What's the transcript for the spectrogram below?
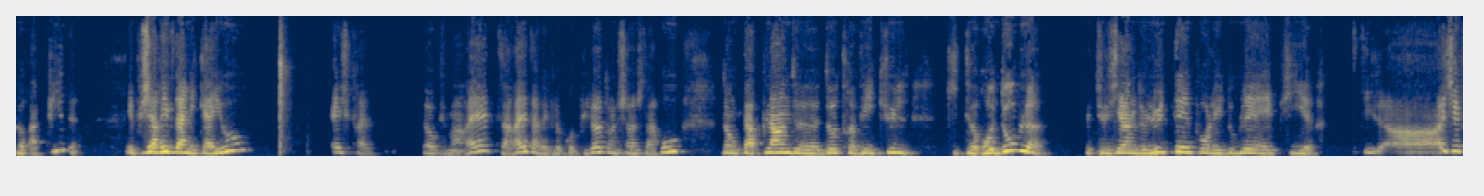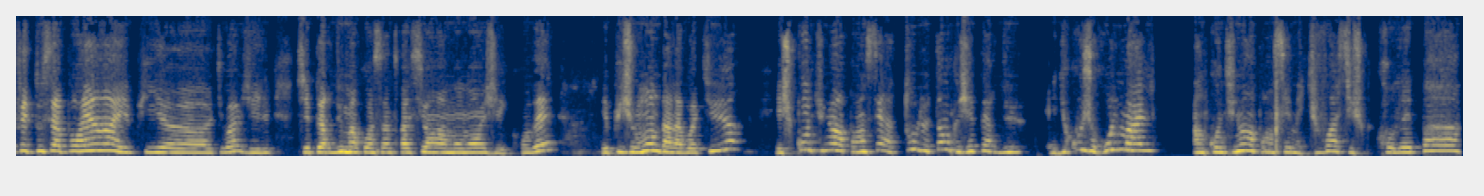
plus rapide. Et puis j'arrive dans les cailloux et je crève. Donc je m'arrête, s'arrête avec le copilote, on change la roue. Donc tu as plein d'autres véhicules qui te redoublent, que tu viens de lutter pour les doubler et puis Ah, j'ai fait tout ça pour rien et puis tu vois j'ai perdu ma concentration à un moment j'ai crevé et puis je monte dans la voiture et je continue à penser à tout le temps que j'ai perdu et du coup je roule mal en continuant à penser mais tu vois si je crevais pas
